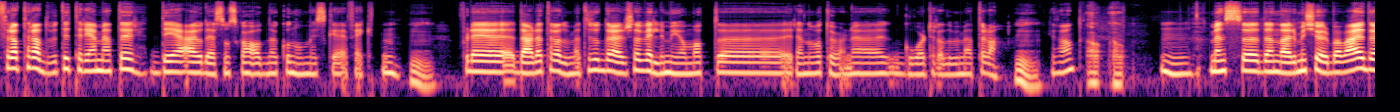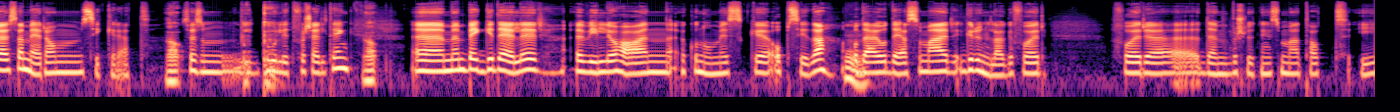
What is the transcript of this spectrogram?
fra 30 til 3 meter, det er jo det som skal ha den økonomiske effekten. Mm. For det, der det er 30 meter, så dreier det seg veldig mye om at eh, renovatørene går 30 meter. Da, Mm. ikke sant? Ja, ja. Mm. Mens eh, den der med kjørbar vei dreier seg mer om sikkerhet. Ja. Så som to litt forskjellige ting. Ja. Eh, men begge deler eh, vil jo ha en økonomisk oppside. Mm. Og det er jo det som er grunnlaget for, for den beslutningen som er tatt i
